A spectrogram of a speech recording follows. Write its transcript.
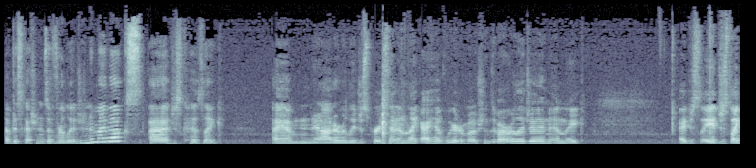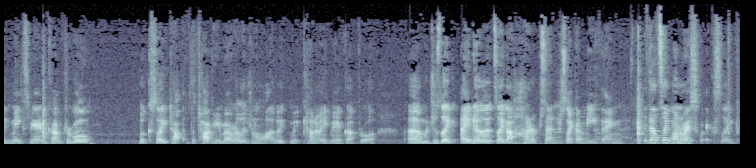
of discussions of religion in my books, uh, just because like I am not a religious person and like I have weird emotions about religion and like I just it just like makes me uncomfortable. Books like talk, talking about religion a lot like kind of make me uncomfortable, um, which is like I know that's like hundred percent just like a me thing. That's like one of my squicks. Like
